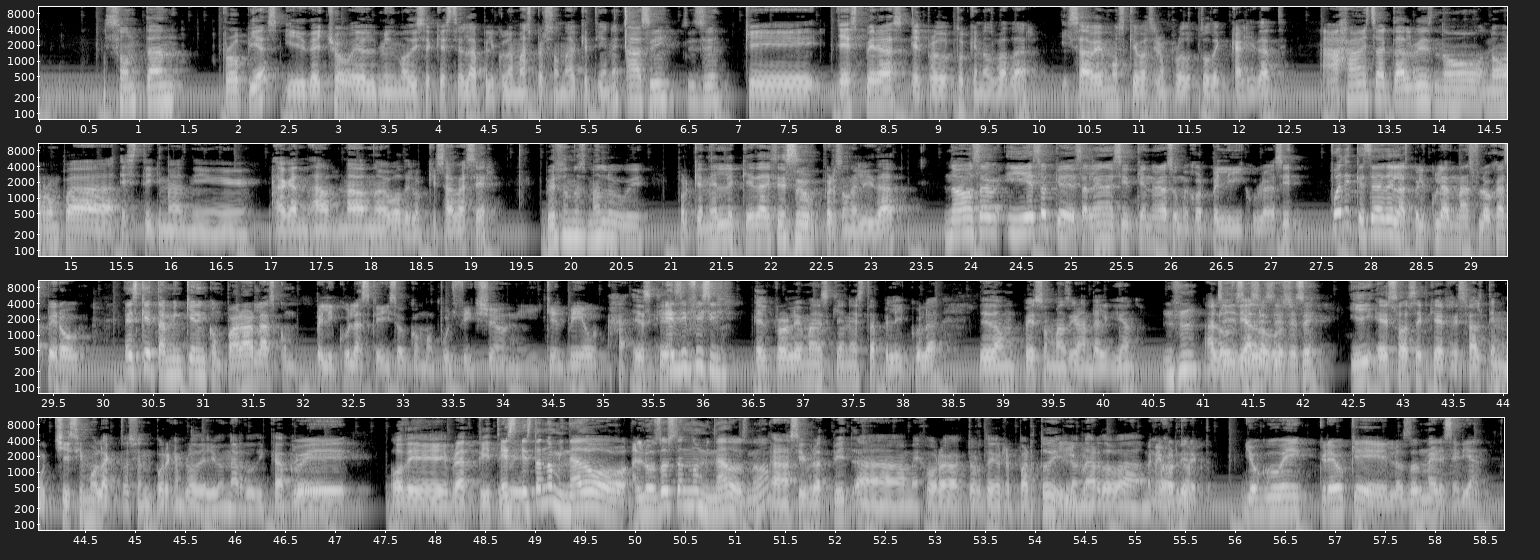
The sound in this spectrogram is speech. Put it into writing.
son tan propias y de hecho él mismo dice que esta es la película más personal que tiene. Ah, sí, sí, sí. Que ya esperas el producto que nos va a dar y sabemos que va a ser un producto de calidad. Ajá, exacto. Tal vez no, no rompa estigmas ni haga na- nada nuevo de lo que sabe hacer. Pero eso no es malo, güey. Porque en él le queda esa es su personalidad. No, o sea, y eso que salían a decir que no era su mejor película, así. Puede que sea de las películas más flojas, pero es que también quieren compararlas con películas que hizo como Pulp Fiction y Kill Bill. Es que Es difícil. el problema es que en esta película le da un peso más grande al guion. A los Sí, sí, sí, diálogos. Sí, sí, sí. Y eso hace que resalte muchísimo la actuación, por ejemplo, de Leonardo DiCaprio. güey. O de Brad Pitt. es- está nominado, los dos están nominados, ¿no? Ah, sí, Brad Pitt a mejor actor de reparto y, Y Leonardo a mejor, Mejor directo. Yo, güey, creo que los dos merecerían.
